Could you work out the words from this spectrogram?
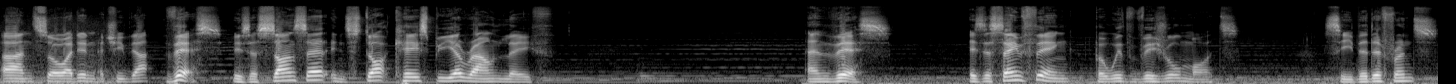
and so I didn't achieve that. This is a sunset in stock case. KSP around Laythe. And this is the same thing but with visual mods. See the difference?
